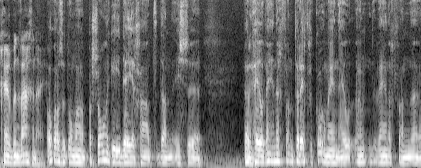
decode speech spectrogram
Gerben Wagenaar. Ook als het om persoonlijke ideeën gaat... dan is uh, er heel weinig van terechtgekomen... en heel uh, weinig van uh,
